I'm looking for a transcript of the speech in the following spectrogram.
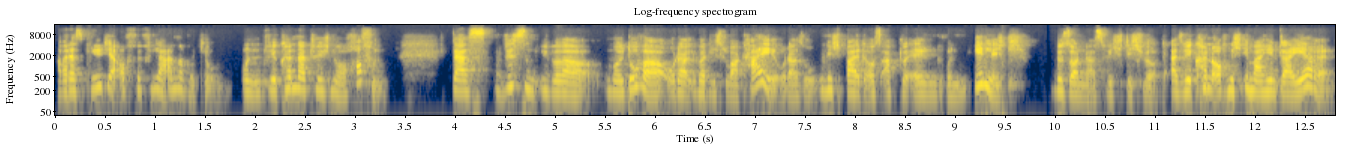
Aber das gilt ja auch für viele andere Regionen. Und wir können natürlich nur hoffen, dass Wissen über Moldova oder über die Slowakei oder so nicht bald aus aktuellen Gründen ähnlich besonders wichtig wird. Also wir können auch nicht immer hinterherrennen.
